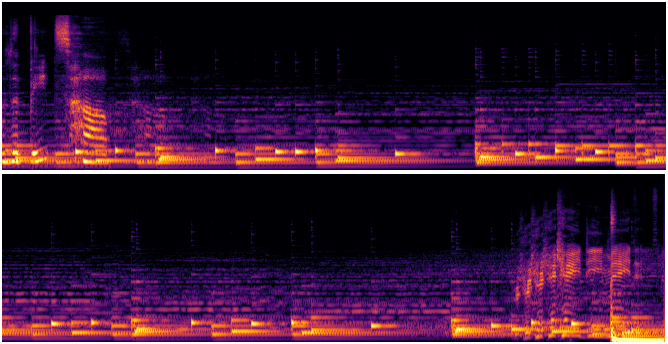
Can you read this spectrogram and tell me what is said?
The Beats Hub. KD made it.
